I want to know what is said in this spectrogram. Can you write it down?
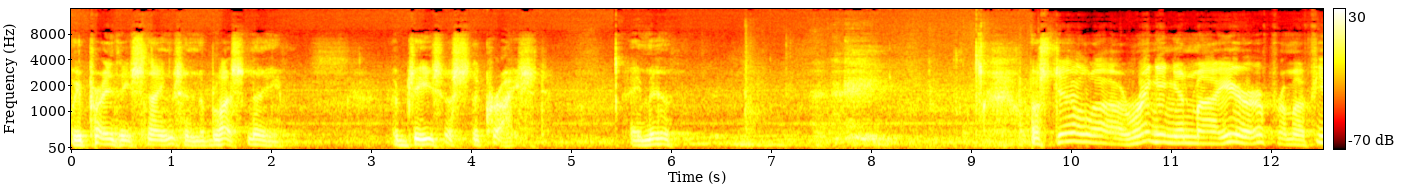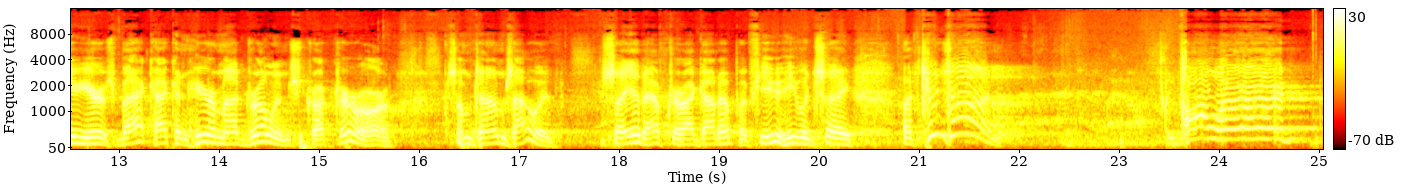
We pray these things in the blessed name of Jesus the Christ. Amen. Still uh, ringing in my ear from a few years back, I can hear my drill instructor, or sometimes I would say it after I got up a few. He would say, Attention! Forward!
